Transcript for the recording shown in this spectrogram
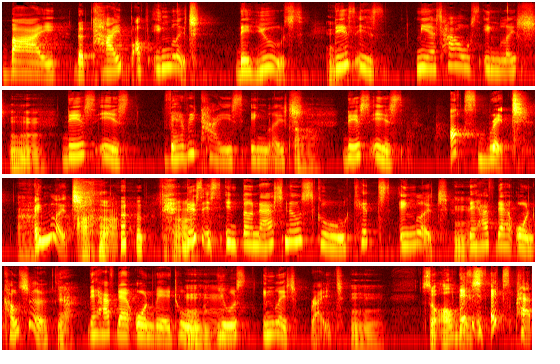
by the type of English they use. Mm. This is Mia Chow's English. This is very Thai English uh-huh. this is Oxbridge uh-huh. English. Uh-huh. Uh-huh. this is international school kids English. Hmm. They have their own culture. Yeah. They have their own way to mm-hmm. use English, right? Hmm. so all This is expat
